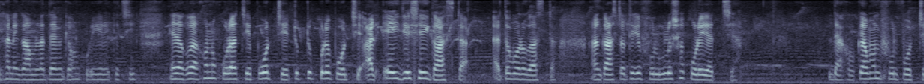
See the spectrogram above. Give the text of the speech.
এখানে গামলাতে আমি কেমন কুড়িয়ে রেখেছি। এ দেখো, এখনও কুড়াচ্ছে, পড়ছে টুকটুক করে পড়ছে। আর এই যে সেই গাছটা, এত বড় গাছটা, আর গাছটা থেকে ফুলগুলো সব পড়ে যাচ্ছে। দেখো কেমন ফুল পড়ছে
